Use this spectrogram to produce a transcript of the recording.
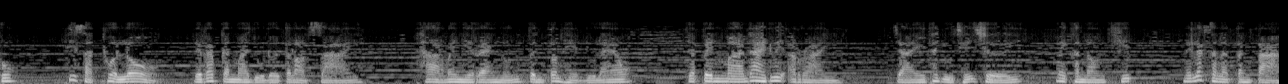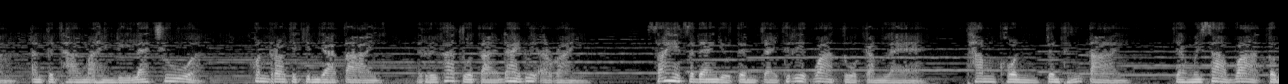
ทุกข์ ที่สัตว์ทั่วโลกได้รับกันมาอยู่โดยตลอดสาย ถ้าไม่มีแรงหนุนเป็นต้นเหตุอยู่แล้ว จะเป็นมาได้ด้วยอะไร ใจถ้าอยู่เฉยๆไม่ขนองคิด ในลักษณะต่างๆ อันเป็นทางมาแห่งดีและชั่ว คนเราจะกินยาตาย หรือฆ่าตัวตายได้ด้วยอะไร สาเหตุแสดงอยู่เต็มใจที่เรียกว่าตัวกรรมแลทำคนจนถึงตาย ยังไม่ทราบว่าตน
